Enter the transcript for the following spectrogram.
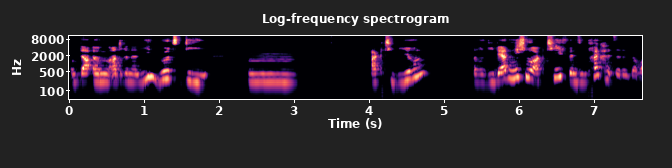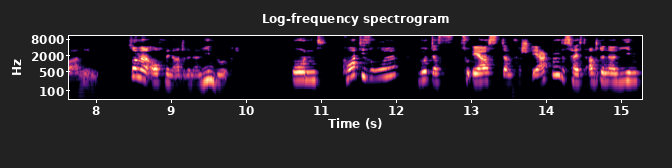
Und da, ähm, Adrenalin wird die mh, mm, aktivieren. Also die werden nicht nur aktiv, wenn sie einen Krankheitserreger wahrnehmen, sondern auch, wenn Adrenalin wirkt. Und Cortisol wird das zuerst dann verstärken. Das heißt, Adrenalin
